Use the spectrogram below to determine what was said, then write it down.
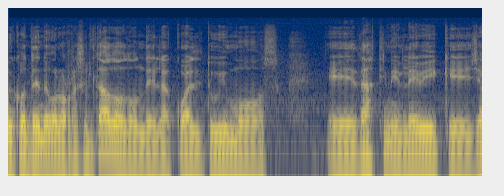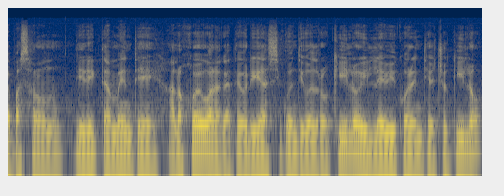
muy contento con los resultados, donde en la cual tuvimos eh, Dustin y Levi que ya pasaron directamente a los juegos en la categoría 54 kilos y Levi 48 kilos.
